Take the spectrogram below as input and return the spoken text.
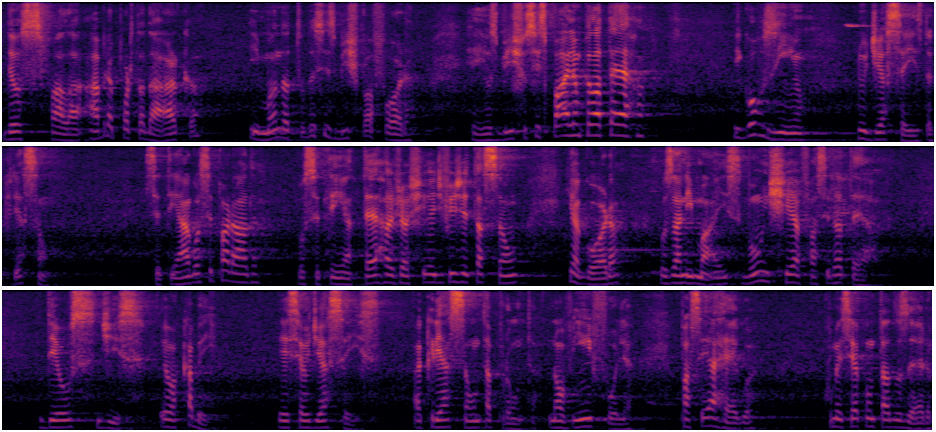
Deus fala, abre a porta da arca e manda todos esses bichos para fora. E aí os bichos se espalham pela terra, igualzinho no dia 6 da criação. Você tem água separada, você tem a terra já cheia de vegetação, e agora os animais vão encher a face da terra. Deus diz: Eu acabei. Esse é o dia 6. A criação está pronta, novinha em folha. Passei a régua, comecei a contar do zero,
